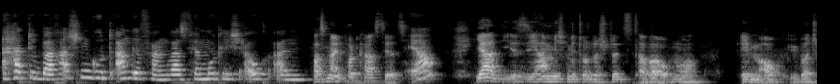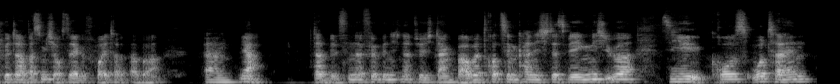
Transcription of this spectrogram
hat überraschend gut angefangen, was vermutlich auch an, Was mein Podcast jetzt? ja, Ja, die, sie haben mich mit unterstützt, aber auch nur eben auch über Twitter, was mich auch sehr gefreut hat. Aber ähm, ja, dafür bin ich natürlich dankbar. Aber trotzdem kann ich deswegen nicht über sie groß urteilen,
